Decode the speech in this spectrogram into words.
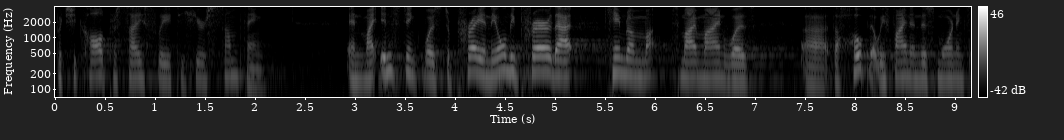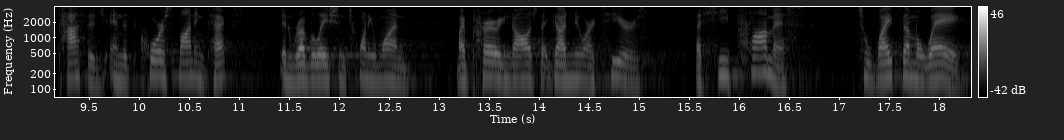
but she called precisely to hear something. And my instinct was to pray. And the only prayer that came to my, mind was uh, the hope that we find in this morning's passage and its corresponding text in Revelation 21. My prayer acknowledged that God knew our tears, that He promised to wipe them away,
